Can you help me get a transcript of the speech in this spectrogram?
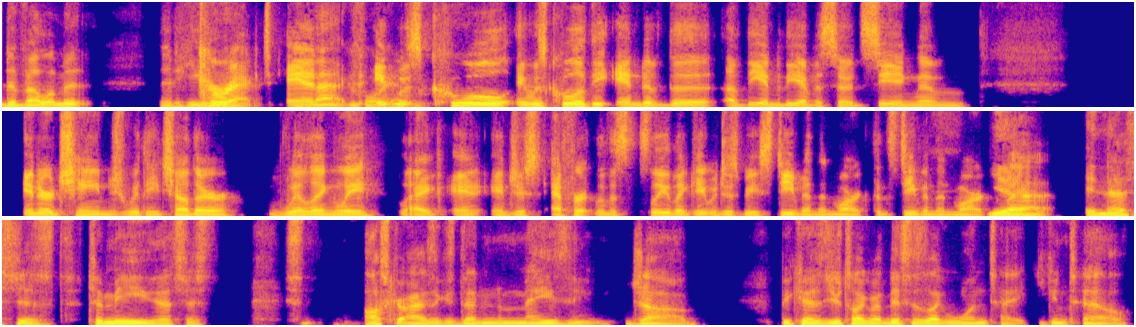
development that he Correct, and it was cool. It was cool at the end of the of the end of the episode seeing them interchange with each other willingly, like and, and just effortlessly. Like it would just be Steven then Mark, then Steven then Mark. Like, Yeah, and that's just to me that's just Oscar Isaac has done an amazing job because you're talking about this is like one take. You can tell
